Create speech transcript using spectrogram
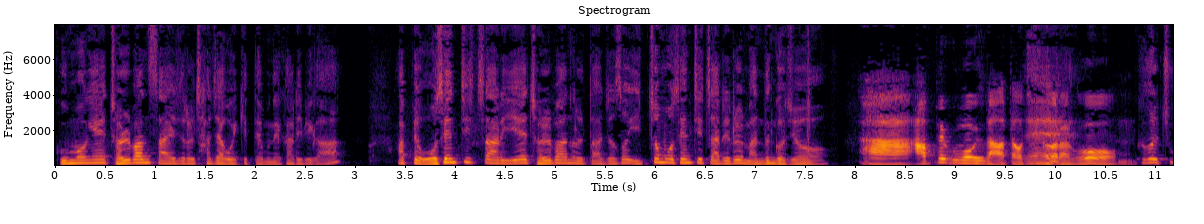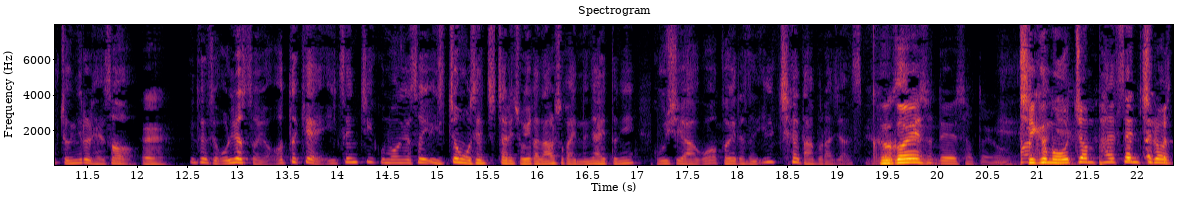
구멍의 절반 사이즈를 차지하고 있기 때문에 가리비가 앞에 5cm짜리의 절반을 따져서 2.5cm짜리를 만든 거죠. 아, 앞에 구멍에서 나왔다고 네. 착각을 하고. 그걸 쭉 정리를 해서 네. 인터넷에 올렸어요. 어떻게 2cm 구멍에서 2.5cm짜리 조개가 나올 수가 있느냐 했더니 무시하고 거기에 대해서는 일체 답을 하지 않습니다. 그거에 대해서도요. 지금 5.8cm로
